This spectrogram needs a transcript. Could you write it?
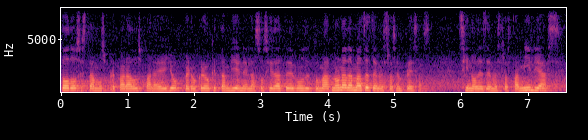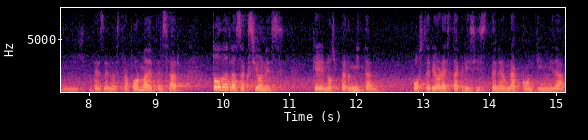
Todos estamos preparados para ello, pero creo que también en la sociedad debemos de tomar, no nada más desde nuestras empresas, sino desde nuestras familias y desde nuestra forma de pensar, todas las acciones que nos permitan, posterior a esta crisis, tener una continuidad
